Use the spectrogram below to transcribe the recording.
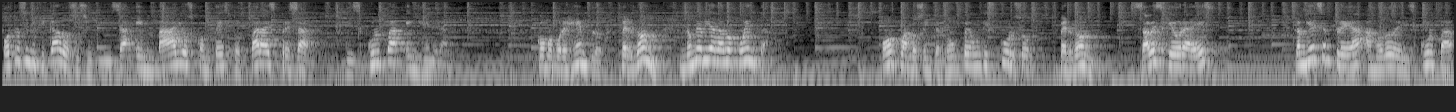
otro significado si se utiliza en varios contextos para expresar disculpa en general. Como por ejemplo, perdón, no me había dado cuenta. O cuando se interrumpe un discurso, perdón, ¿sabes qué hora es? También se emplea a modo de disculpa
